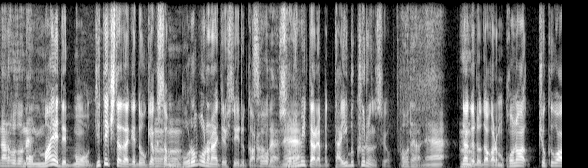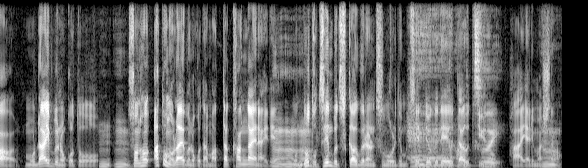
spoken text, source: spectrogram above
なるほどもうね前でもう出てきただけでお客さんボロボロ泣いてる人いるから、それ見たらやっぱだいぶ来るんですよ。そうだよね。だけどだからもうこの曲はもうライブのことを、うんうん。その後のライブのことは全く考えないで、うんうんうん。もう喉全部使うぐらいのつもりでも全力で歌うっていうのをはいやりました、うん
